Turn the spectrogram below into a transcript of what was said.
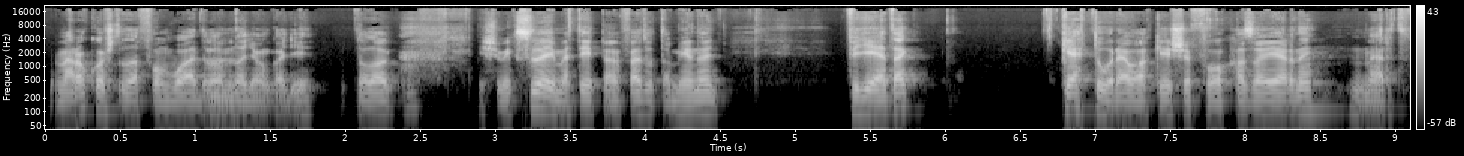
már okos telefon volt, de valami mm. nagyon gagyi dolog, és még szüleimet éppen fel tudtam írni, hogy figyeljetek, kettő órával később fogok hazaérni, mert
